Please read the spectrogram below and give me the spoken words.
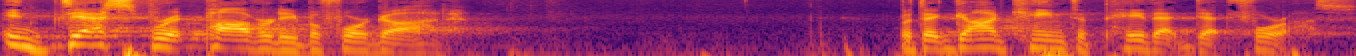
in desperate poverty before God. But that God came to pay that debt for us.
